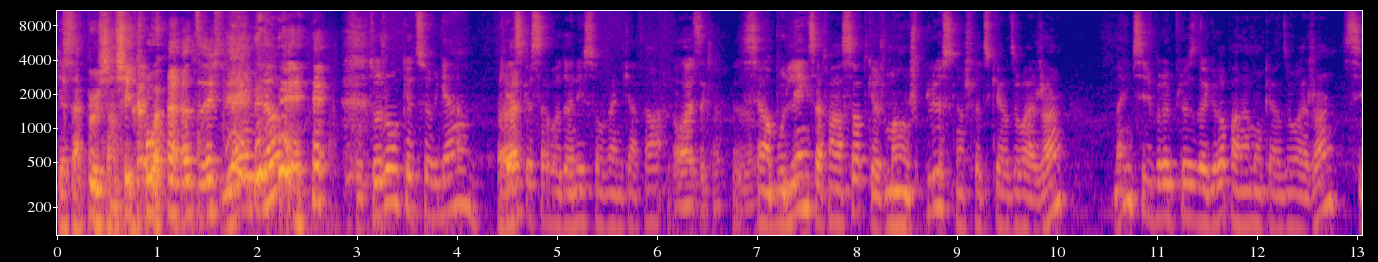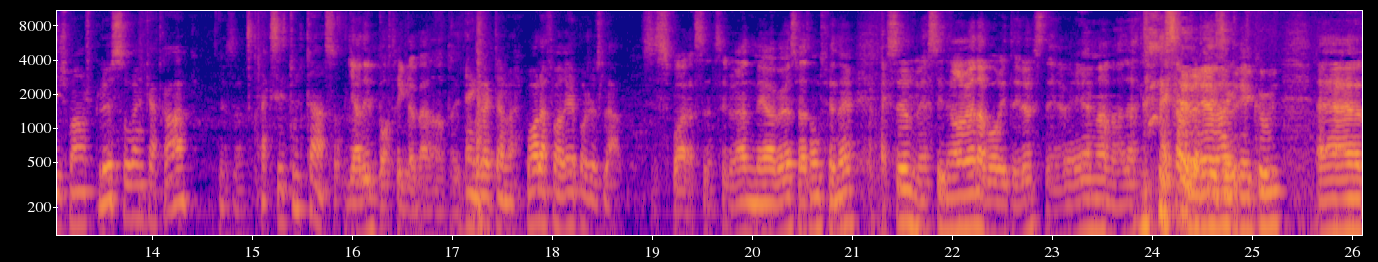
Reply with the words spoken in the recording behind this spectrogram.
que ça peut changer de quoi, tu sais. Même là, faut toujours que tu regardes Ouais. qu'est-ce que ça va donner sur 24 heures. Ouais, c'est clair. Si en bout de ligne, ça fait en sorte que je mange plus quand je fais du cardio à jeun, même si je brûle plus de gras pendant mon cardio à jeun, si je mange plus sur 24 heures, C'est tout le temps ça. Gardez le portrait global en tête. Exactement. Voir la forêt, pas juste l'arbre. C'est super ça. C'est vraiment une merveilleuse façon de finir. Maxime, merci énormément d'avoir été là. C'était vraiment malade. C'était vraiment plaisir. très cool. Euh,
